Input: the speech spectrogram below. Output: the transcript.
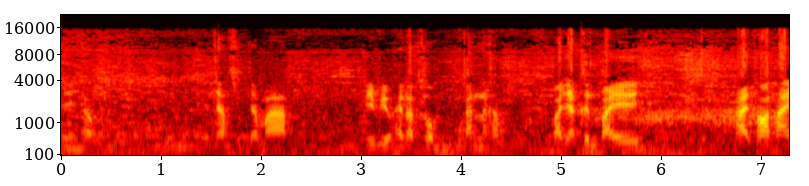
นี่ครับอาจารย์สุดจะมารีวิวให้รับชมกันนะครับ ว่าจะขึ้นไปถ่ายทอดให้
